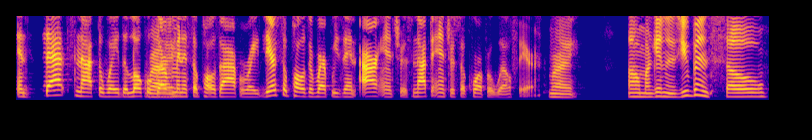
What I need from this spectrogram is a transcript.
And that's not the way the local Right. government is supposed to operate. They're supposed to represent our interests, not the interests of corporate welfare. Right. Oh my goodness, you've been so.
